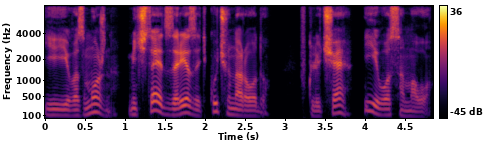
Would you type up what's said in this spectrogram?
и, возможно, мечтает зарезать кучу народу, включая и его самого.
